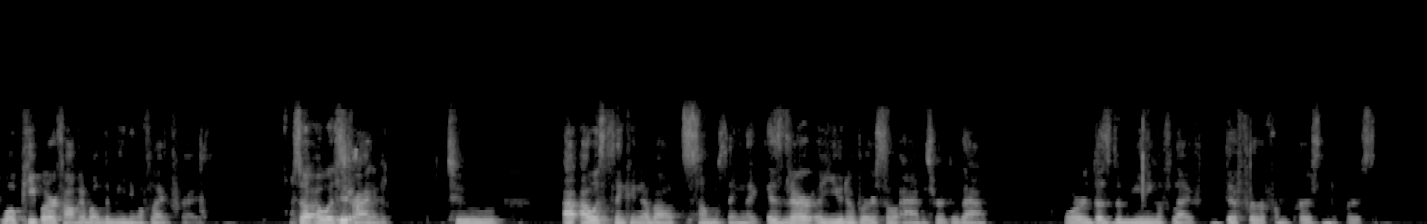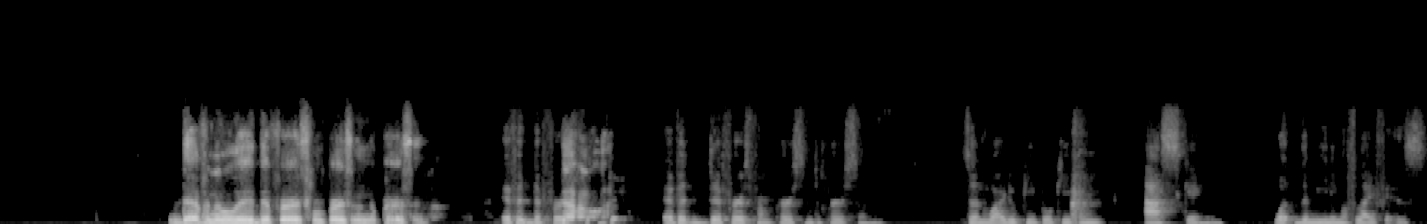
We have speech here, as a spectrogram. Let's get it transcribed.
well, people are talking about the meaning of life, right? So I was Yeah. trying to I, I was thinking about something like is there a universal answer to that? Or does the meaning of life differ from person to person? Definitely differs from person to person. If it differs Definitely. if it differs from person to person, then why do people keep on asking what the meaning of life is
